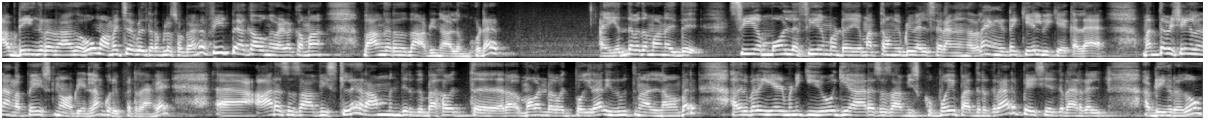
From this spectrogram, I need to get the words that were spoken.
அப்படிங்கிறதாகவும் அமைச்சர்கள் தரப்பில் சொல்கிறாங்க ஃபீட்பேக் அவங்க வழக்கமாக வாங்குறது தான் அப்படின்னாலும் கூட எந்த விதமான இது சிஎம்ஓ இல்லை சிஎம்முடைய மற்றவங்க எப்படி வேலை செய்கிறாங்கிறதெல்லாம் எங்ககிட்ட கேள்வி கேட்கல. மற்ற விஷயங்களை நாங்கள் பேசணும் அப்படின்லாம் குறிப்பிட்றாங்க. ஆர்எஸ்எஸ் ஆஃபீஸில் ராம் மந்திருக்கு பகவத் மோகன் பகவத் போகிறார் இருபத்தி நாலு நவம்பர். அதுக்கு பிறகு ஏழு மணிக்கு யோகி ஆர்எஸ்எஸ் ஆஃபீஸ்க்கு போய் பார்த்துருக்கிறார் பேசியிருக்கிறார்கள் அப்படிங்கிறதும்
